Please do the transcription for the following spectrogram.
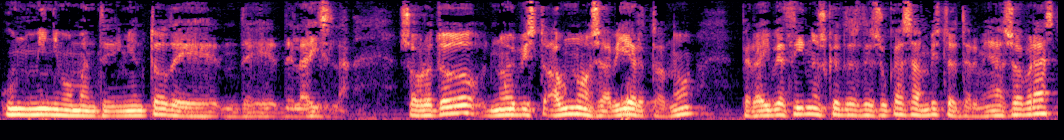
un mínimo mantenimiento de, de, la isla. Sobre todo, no he visto, aún no se ha abierto, ¿no? Pero hay vecinos que desde su casa han visto determinadas obras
